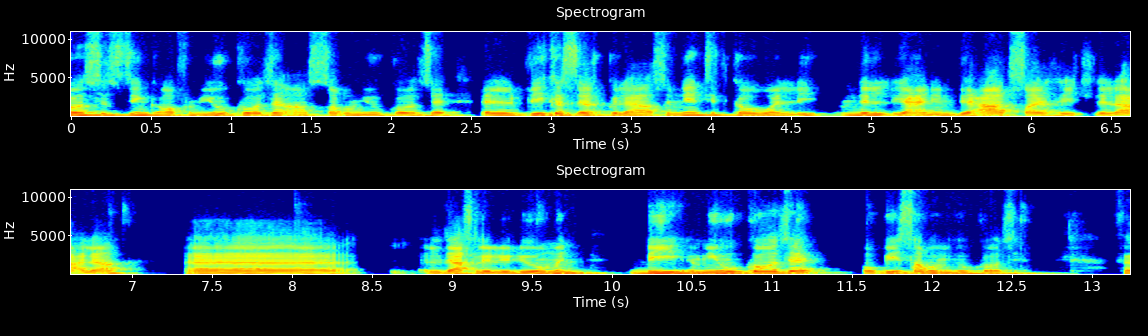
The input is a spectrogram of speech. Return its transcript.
consisting of mucosa and submucosa ال plica circularis منين تتكون لي؟ من. يعني انبعاث صاير هيك للأعلى آه الداخل ال lumen ب mucosa وبي submucosa ف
